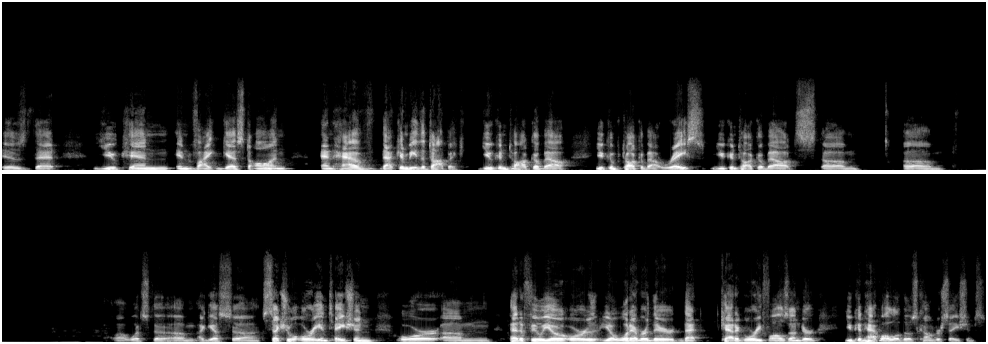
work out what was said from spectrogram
is that you can invite guests on and have that can be the topic. You can talk about you can talk about race. You can talk about um, um, uh, what's the um, I guess uh, sexual orientation or um, pedophilia or you know whatever their that category falls under. You can have all of those conversations.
